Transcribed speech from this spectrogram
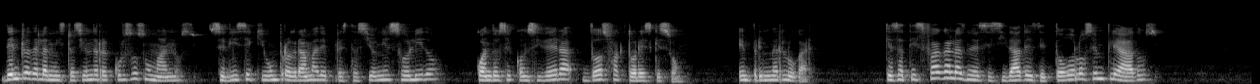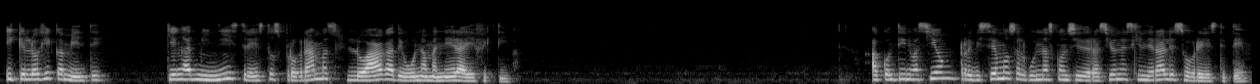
Dentro de la Administración de Recursos Humanos se dice que un programa de prestación es sólido cuando se considera dos factores que son, en primer lugar, que satisfaga las necesidades de todos los empleados y que lógicamente quien administre estos programas lo haga de una manera efectiva. A continuación, revisemos algunas consideraciones generales sobre este tema.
